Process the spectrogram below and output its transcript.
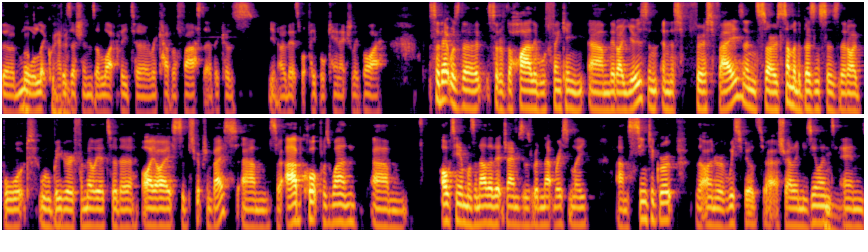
the more liquid positions are likely to recover faster because you know that's what people can actually buy. So that was the sort of the higher level thinking um, that I used in, in, this first phase. And so some of the businesses that I bought will be very familiar to the II subscription base. Um, so Arb Corp was one. Um, Altium was another that James has written up recently um, Scentre Group, the owner of Westfield throughout Australia and New Zealand, mm. and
